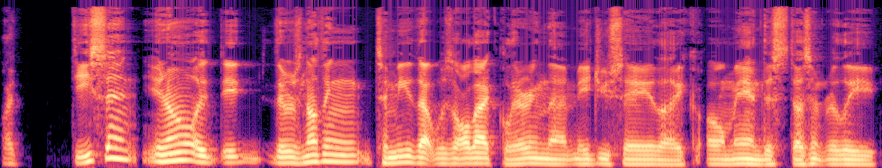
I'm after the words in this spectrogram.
like decent. You know, it, it, there was nothing to me that was all that glaring that made you say like, "Oh man, this doesn't really."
